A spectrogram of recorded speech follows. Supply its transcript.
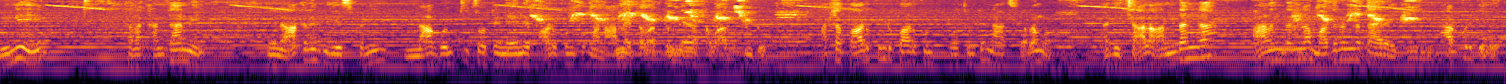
విని తన కంఠాన్ని నేను ఆకలింపు చేసుకుని నా గొంతు చోట నేనే పాడుకుంటూ మా నాన్న ఎట్లా పడుతుంది నేను అట్లా పాడుకుంటూ అట్లా పాడుకుంటూ పాడుకుంటూ పోతుంటే నా స్వరము అది చాలా అందంగా ఆనందంగా మధురంగా తయారైపోయింది. నాకు కూడా తెలియదు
